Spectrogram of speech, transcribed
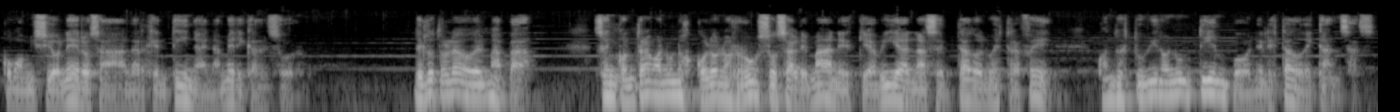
como misioneros a la Argentina en América del Sur. Del otro lado del mapa se encontraban unos colonos rusos alemanes que habían aceptado nuestra fe cuando estuvieron un tiempo en el estado de Kansas.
